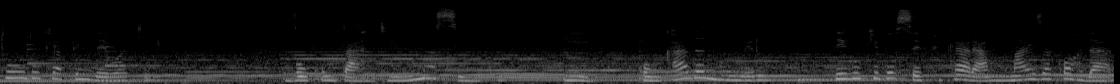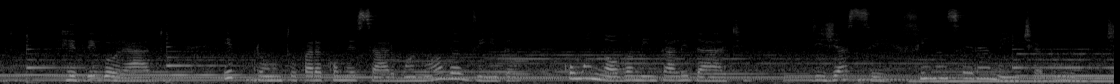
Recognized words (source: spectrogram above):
tudo o que aprendeu aqui. Vou contar de um a cinco e, com cada número, digo que você ficará mais acordado, revigorado e pronto para começar uma nova vida com uma nova mentalidade de já ser financeiramente abundante.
